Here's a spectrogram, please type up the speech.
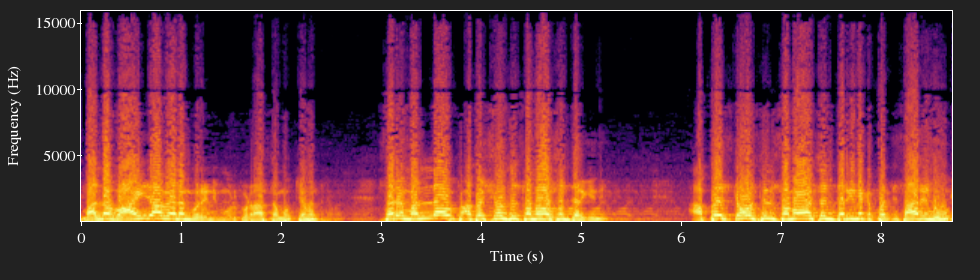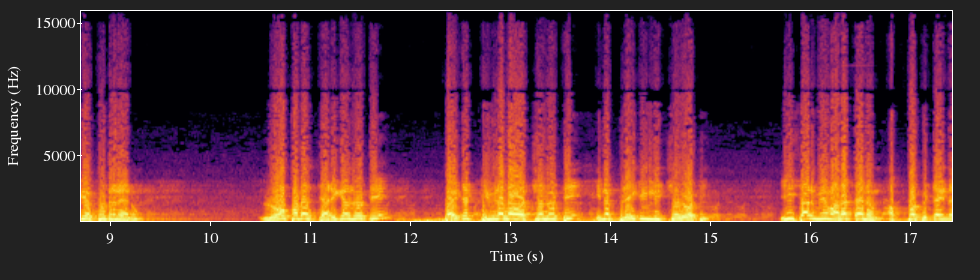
మళ్ళా వాయిదా వేలం గురించి మూడుకు రాష్ట్ర ముఖ్యమంత్రి. సరే మళ్ళా అపెక్స్ కౌన్సిల్ సమావేశం జరిగింది. అపెక్స్ కౌన్సిల్ సమావేశం జరిగినాక ప్రతిసారి నువ్వుకెప్పుడు నేను. లోపల జరిగేదోటి బయట టీవీలలో వచ్చేదోటి ఈయన బ్రేకింగ్లు ఇచ్చేదోటి. ఈసారి మేము అలర్ట్ అయినాం. అబ్బ బిడ్డ అయిన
